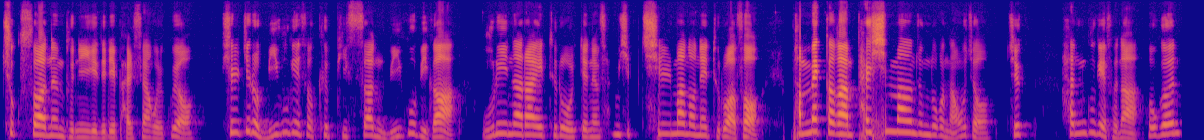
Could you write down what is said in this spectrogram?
축소하는 분위기들이 발생하고 있고요. 실제로 미국에서 그 비싼 위고비가 우리나라에 들어올 때는 37만 원에 들어와서 판매가가 한 80만 원 정도가 나오죠. 즉 한국에서나 혹은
